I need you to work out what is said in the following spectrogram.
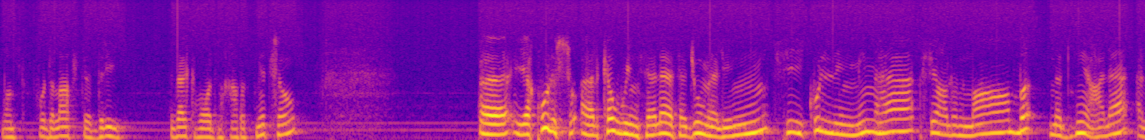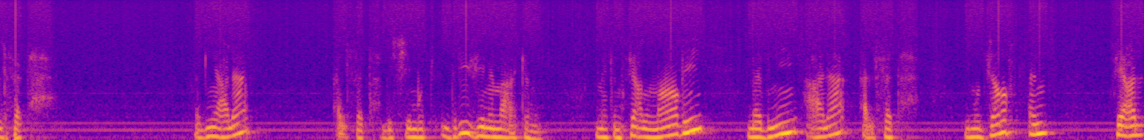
want voor de laatste drie werkwoorden gaat het net zo. آه، يقول السؤال كون ثلاث جمل في كل منها فعل ماض مبني على الفتح. مبني على الفتح. بشي متدريجي معك لكن فعل ماضي مبني على الفتح. مجرف أن فعل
